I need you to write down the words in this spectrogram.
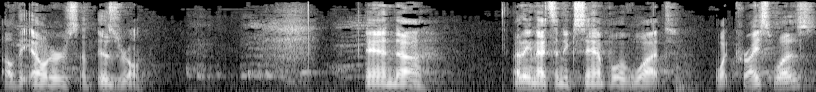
of the elders of Israel. And uh, I think that's an example of what, what Christ was.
